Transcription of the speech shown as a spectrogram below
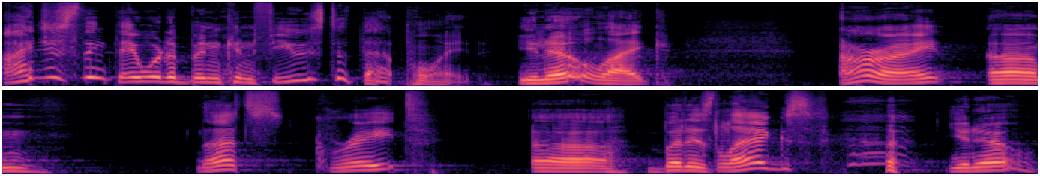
I just think they would have been confused at that point, you know? Like, all right, um, that's great. Uh, but his legs, you know?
